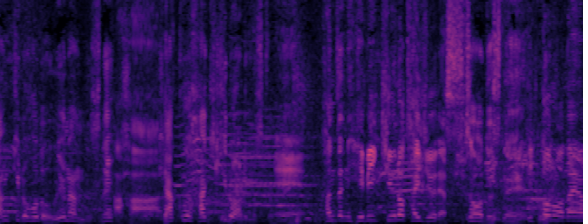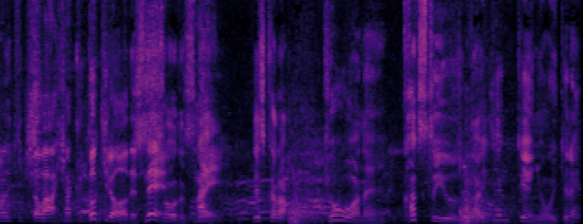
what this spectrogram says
3キロほど上なんですね。あは108キロありますからね。えー完全にヘビー級の体重です。そうですね。一方のダイナマキッドは105キロですね。そうですね、はい。ですから今日はね勝つという大前提においてね、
